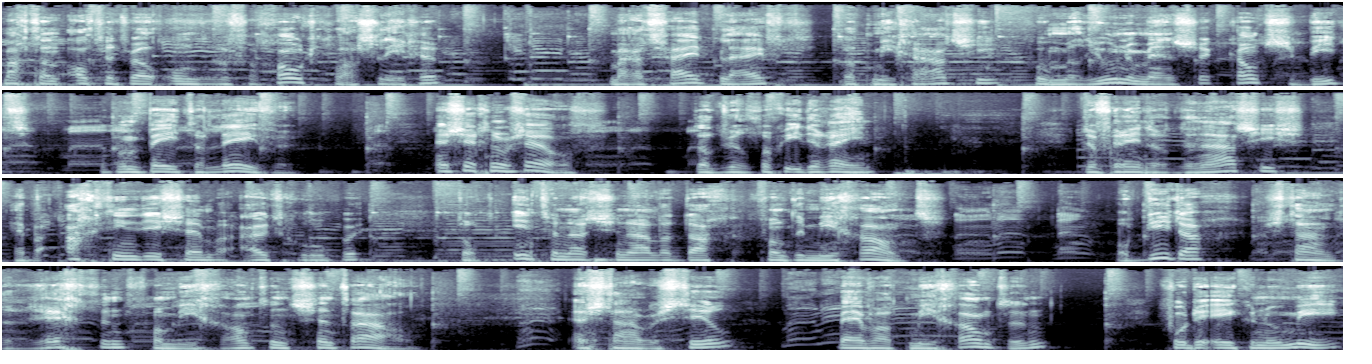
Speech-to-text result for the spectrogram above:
mag dan altijd wel onder een vergrootglas liggen. Maar het feit blijft dat migratie voor miljoenen mensen kansen biedt op een beter leven. En zeg nou zelf, dat wil toch iedereen? De Verenigde Naties hebben 18 december uitgeroepen tot Internationale Dag van de Migrant. Op die dag staan de rechten van migranten centraal. En staan we stil bij wat migranten voor de economie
